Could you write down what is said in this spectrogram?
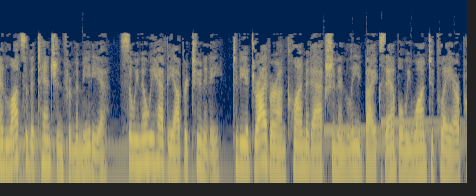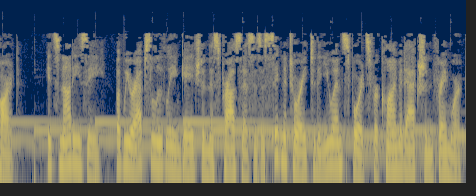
and lots of attention from the media, so we know we have the opportunity to be a driver on climate action and lead by example we want to play our part. It's not easy, but we are absolutely engaged in this process as a signatory to the UN Sports for Climate Action Framework.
